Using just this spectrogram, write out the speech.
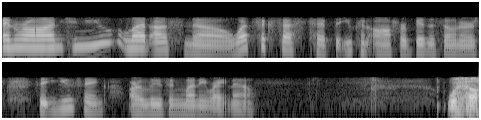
And Ron, can you let us know what success tip that you can offer business owners that you think are losing money right now? Well,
